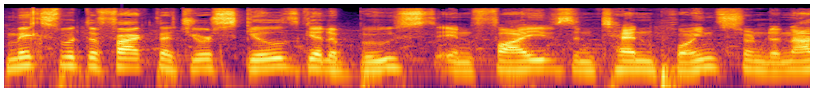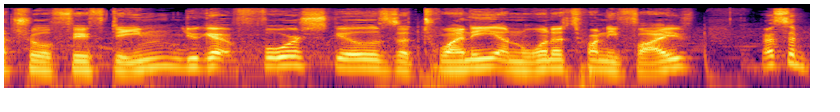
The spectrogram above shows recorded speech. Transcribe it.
mixed with the fact that your skills get a boost in 5s and 10 points from the natural 15. You get 4 skills at 20 and 1 at 25. That's a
